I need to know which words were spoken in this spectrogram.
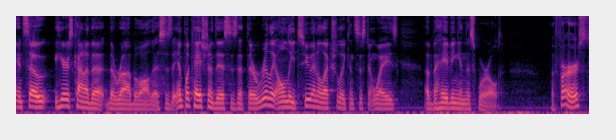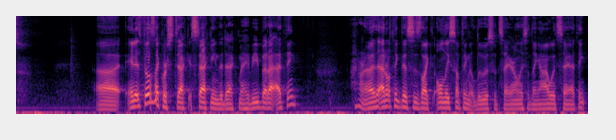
and so here's kind of the, the rub of all this is the implication of this is that there are really only two intellectually consistent ways of behaving in this world. The first, uh, and it feels like we're stack, stacking the deck maybe, but I, I think, I don't know, I, I don't think this is like only something that Lewis would say or only something I would say. I think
